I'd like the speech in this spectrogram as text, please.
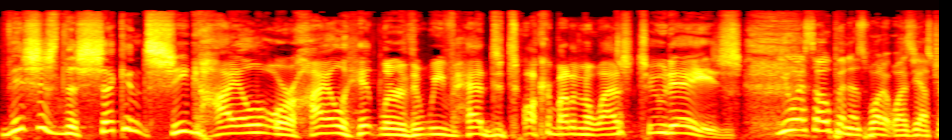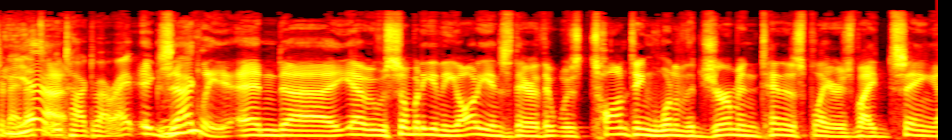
This is the second Sieg Heil or Heil Hitler that we've had to talk about in the last two days. U.S. Open is what it was yesterday. That's what we talked about, right? Exactly. And uh, yeah, it was somebody in the audience there that was taunting one of the German tennis players by saying,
